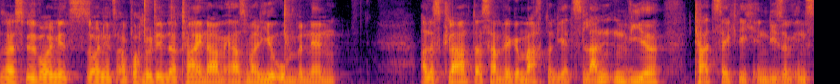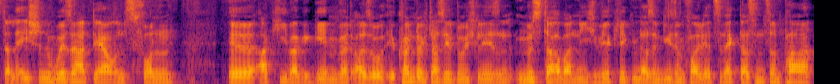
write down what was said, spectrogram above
Das heißt, wir wollen jetzt, sollen jetzt einfach nur den Dateinamen erstmal hier umbenennen. Alles klar, das haben wir gemacht und jetzt landen wir tatsächlich in diesem Installation Wizard, der uns von äh, Akiba gegeben wird. Also ihr könnt euch das hier durchlesen, müsst ihr aber nicht. Wir klicken das in diesem Fall jetzt weg. Das sind so ein paar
